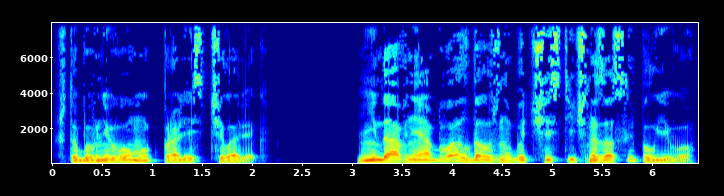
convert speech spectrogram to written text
чтобы в него мог пролезть человек. Недавний обвал, должно быть, частично засыпал его.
